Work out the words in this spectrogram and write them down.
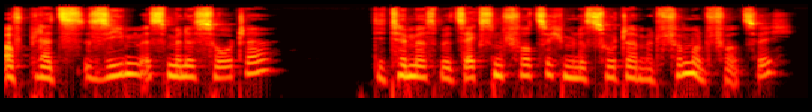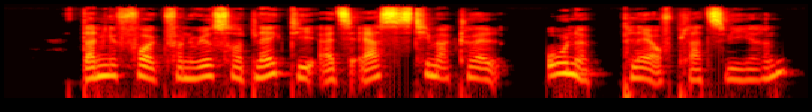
Auf Platz 7 ist Minnesota. Die Timbers mit 46, Minnesota mit 45. Dann gefolgt von Real Salt Lake, die als erstes Team aktuell ohne Playoff-Platz wären,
